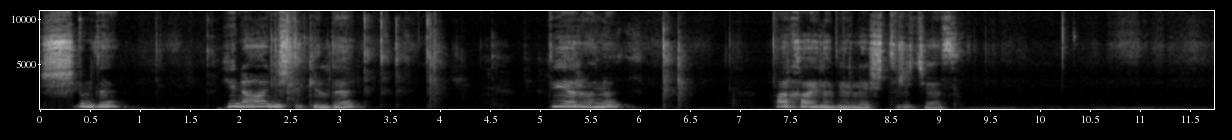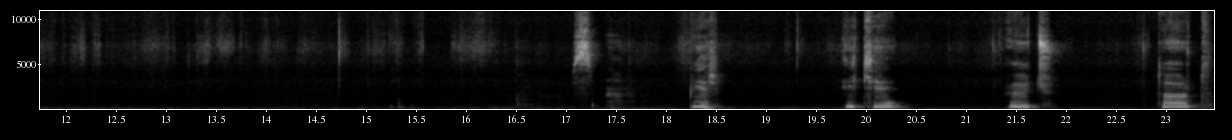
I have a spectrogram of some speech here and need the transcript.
Şimdi yine aynı şekilde diğer önü arkayla birleştireceğiz. Bir, iki, üç, dört,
